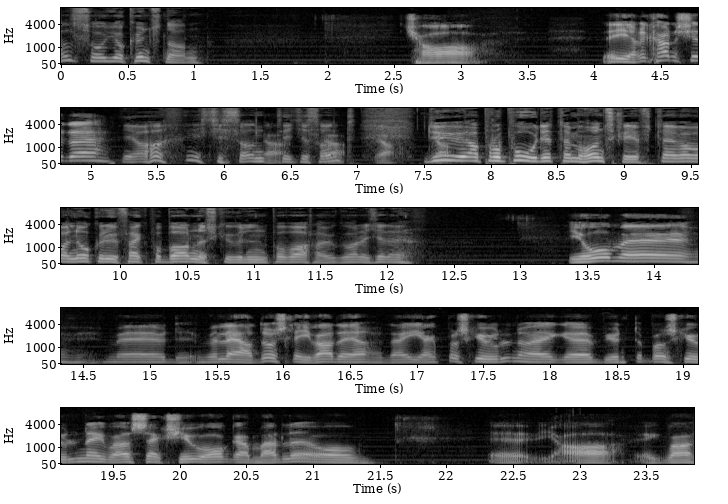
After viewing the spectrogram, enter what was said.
altså, gjør kunstneren? Tja, det gjør kanskje det. Ja, ikke sant, Ja, ikke sant. Ja, Du, ja, du, apropos dette med håndskrift, det var vel noe du fikk på barneskolen på Varhaug, var det ikke det? Jo, vi, vi, vi lærte å skrive der da jeg gikk på skolen. og Jeg eh, begynte på skolen jeg var seks-sju år gammel. Og eh, ja, jeg var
